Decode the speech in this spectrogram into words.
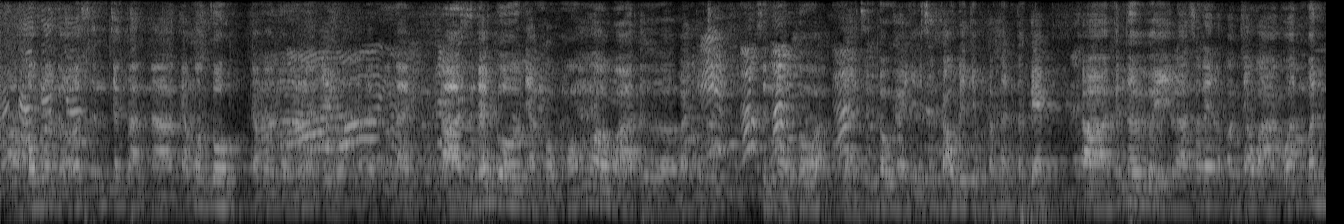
À, lần nữa xin chân thành à, cảm ơn cô. Cảm ơn cô rất là nhiều đến hôm nay à, xin phép cô nhận một món à, quà từ ban tổ chức. Xin mời cô ạ. Và xin cô ra giữa sân khấu để chụp tấm hình thật đẹp. À, kính thưa quý vị là sau đây là phần trao quà của anh Minh.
